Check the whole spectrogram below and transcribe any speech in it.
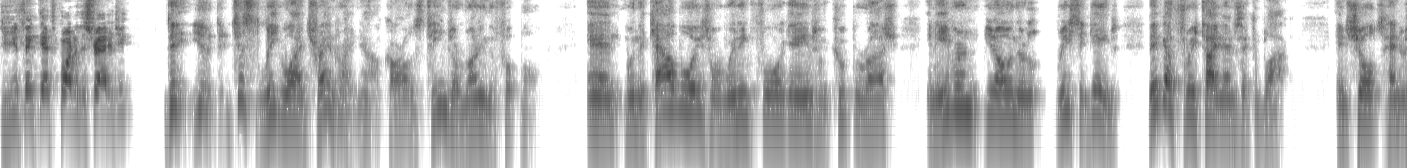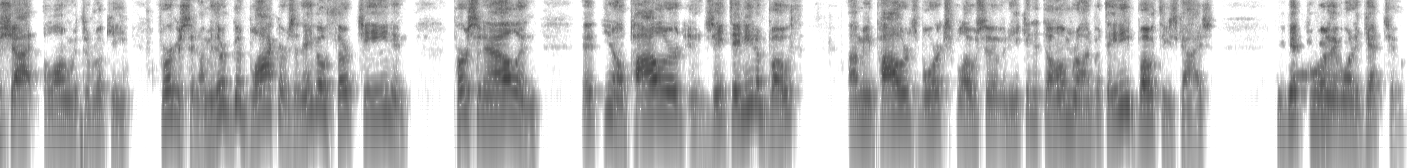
Do you think that's part of the strategy? The, you, just league wide trend right now, Carl, is teams are running the football. And when the Cowboys were winning four games with Cooper Rush, and even, you know, in their recent games, they've got three tight ends that can block. And Schultz, Hendershot, along with the rookie Ferguson. I mean, they're good blockers, and they go 13 and personnel and, it, you know, Pollard and Zeke, they need them both. I mean, Pollard's more explosive and he can hit the home run, but they need both these guys to get to where they want to get to.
